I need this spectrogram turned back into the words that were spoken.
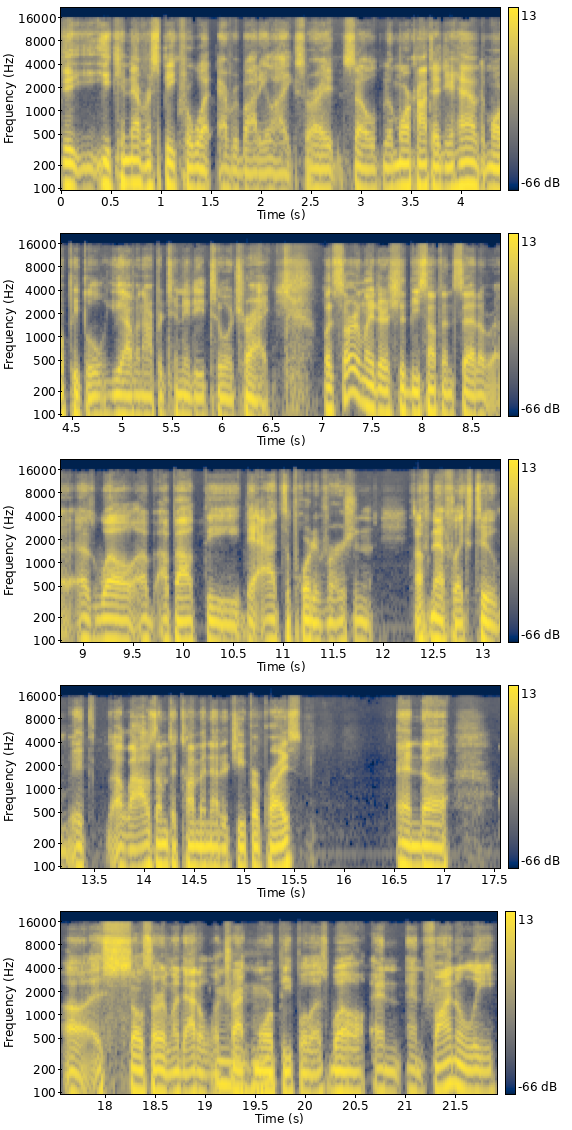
you can never speak for what everybody likes, right? So the more content you have, the more people you have an opportunity to attract. But certainly there should be something said uh, as well about the the ad supported version of Netflix too. It allows them to come in at a cheaper price, and uh, uh, so certainly that'll attract mm-hmm. more people as well. And and finally,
